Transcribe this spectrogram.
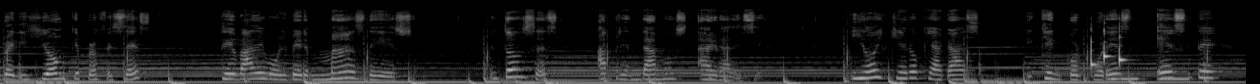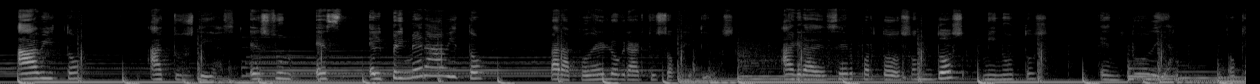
religión que profeses, te va a devolver más de eso. Entonces, aprendamos a agradecer. Y hoy quiero que hagas, que incorpores este hábito a tus días. Es, un, es el primer hábito para poder lograr tus objetivos agradecer por todo. Son dos minutos en tu día, ¿ok?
